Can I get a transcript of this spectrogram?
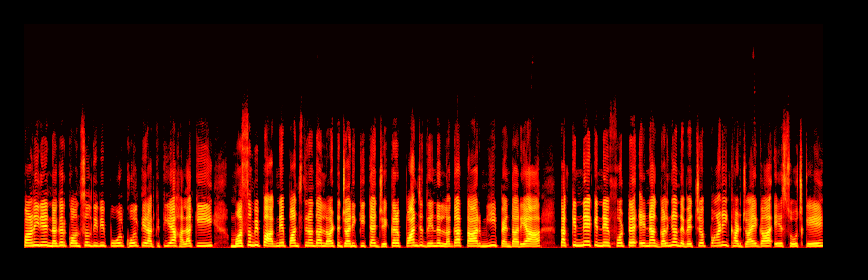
ਪਾਣੀ ਨੇ ਨਗਰ ਕੌਂਸਲ ਦੀ ਵੀ ਪੋਲ ਖੋਲ ਕੇ ਰੱਖ ਦਿੱਤੀ ਹੈ। ਹਾਲਾਂਕਿ ਮੌਸਮ ਵਿਭਾਗ ਨੇ 5 ਦਿਨਾਂ ਦਾ ਅਲਰਟ ਜਾਰੀ ਕੀਤਾ ਹੈ। ਜੇਕਰ 5 ਦਿਨ ਲਗਾਤਾਰ ਮੀਂਹ ਪੈਂਦਾ ਰਿਹਾ, ਤਾਂ ਕਿੰਨੇ ਕਿੰਨੇ ਫੁੱਟ ਇਹਨਾਂ ਗਲੀਆਂ ਦੇ ਵਿੱਚ ਪਾਣੀ ਖੜ ਜਾਏਗਾ, ਇਹ ਸੋਚ ਕੇ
